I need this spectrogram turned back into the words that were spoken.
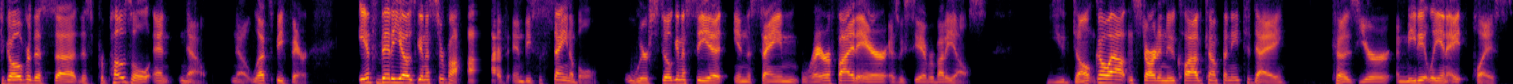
to go over this uh, this proposal. And no, no, let's be fair if video is going to survive and be sustainable, we're still going to see it in the same rarefied air as we see everybody else. you don't go out and start a new cloud company today because you're immediately in eighth place.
